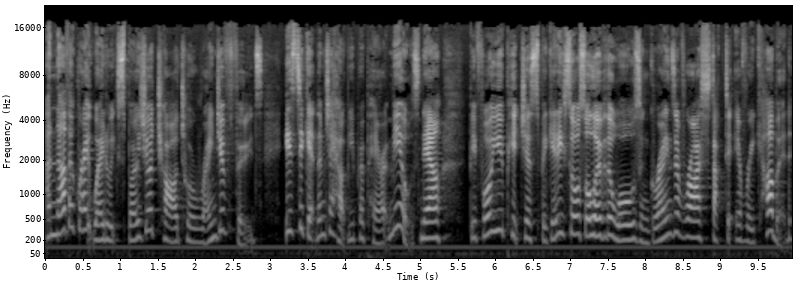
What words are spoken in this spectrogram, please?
Another great way to expose your child to a range of foods is to get them to help you prepare at meals. Now, before you picture spaghetti sauce all over the walls and grains of rice stuck to every cupboard,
